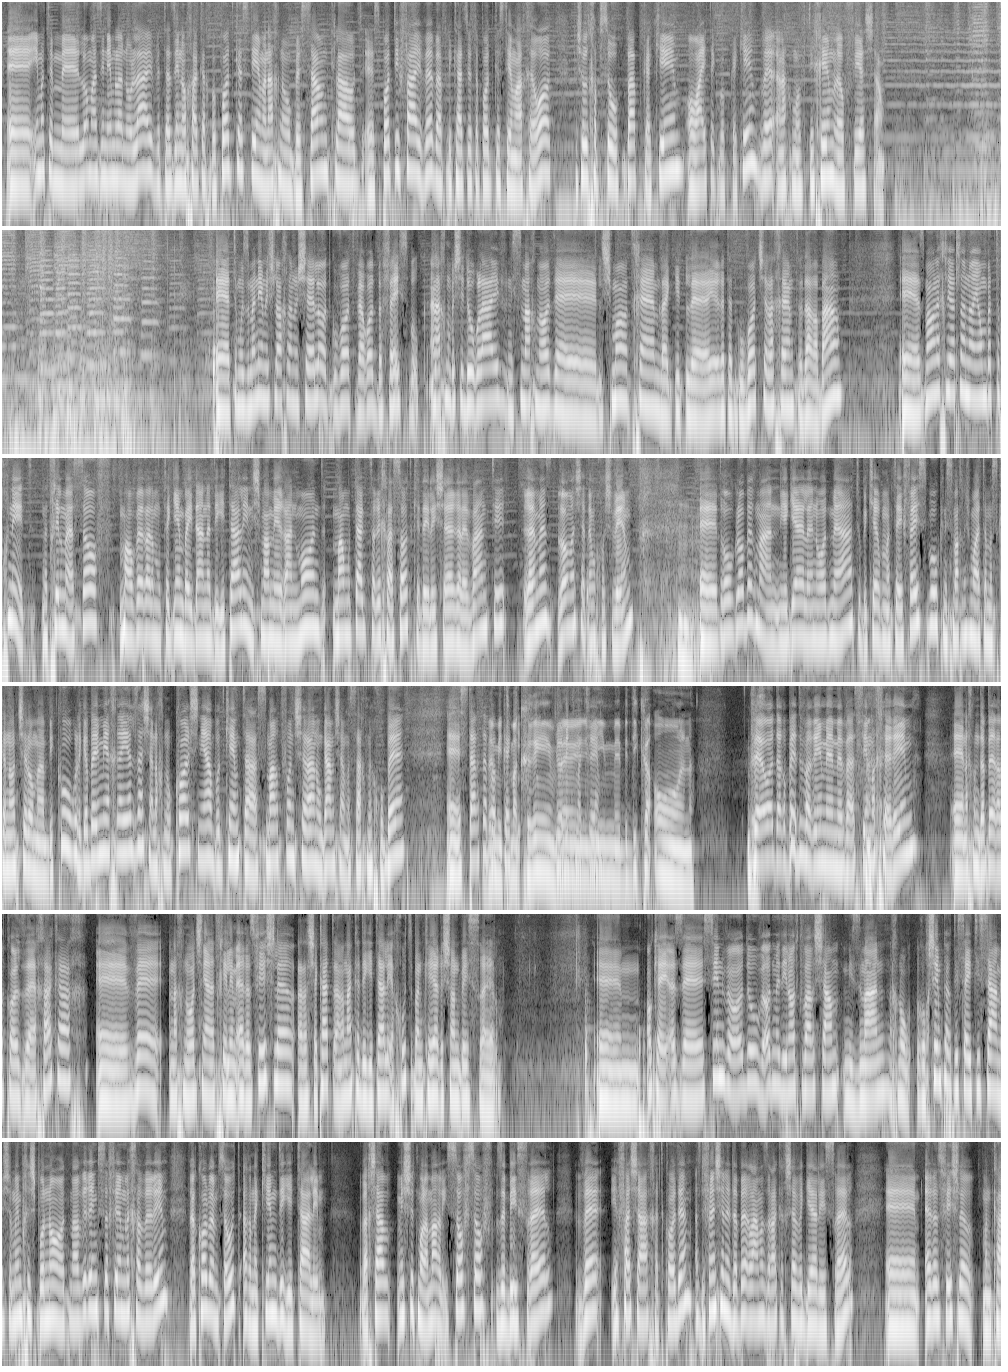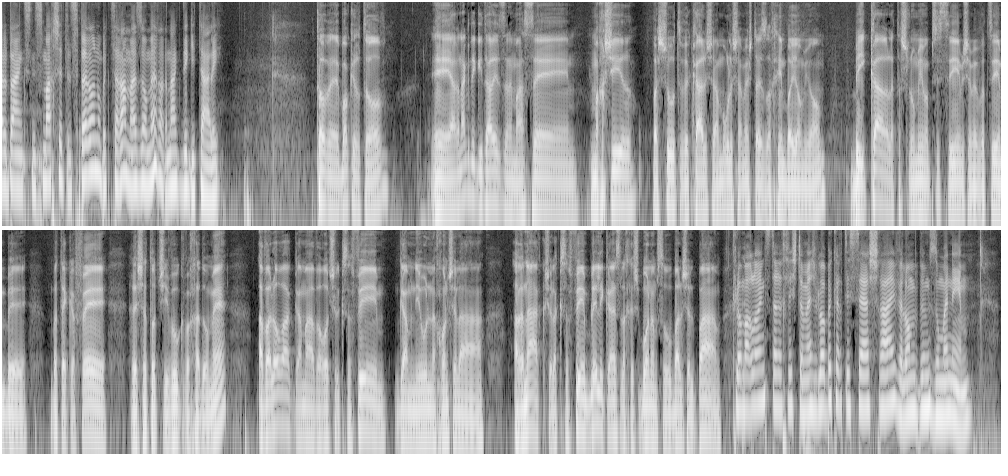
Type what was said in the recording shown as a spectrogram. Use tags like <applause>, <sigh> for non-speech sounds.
אה, אם אתם אה, לא מאזינים לנו live ותאזינו אחר כך בפודקאסטים, אנחנו בסאונד קלאוד, אה, ספוטיפיי ובאפליקציות הפודקאסטים האחרות. פשוט חפשו בפקקים או הייטק בפקקים, ואנחנו מבטיחים להופיע שם. אתם מוזמנים לשלוח לנו שאלות, תגובות והערות בפייסבוק. אנחנו בשידור live, נשמח מאוד אה, לשמוע אתכם, להעיר את התגובות שלכם, תודה רבה. אה, אז מה הולך להיות לנו היום בתוכנית? נתחיל מהסוף, מה עובר על המותגים בעידן הדיגיטלי, נשמע מערן מונד, מה מותג צריך לעשות כדי להישאר רלוונטי. רמז, לא מה שאתם חושבים. <laughs> אה, דרור גלוברמן יגיע אלינו עוד מעט, הוא ביקר במטי פייסבוק, נשמח לשמוע את המסקנות שלו מהביקור. לגבי מי אחראי על זה, שאנחנו כל שנייה בודקים את הסמארטפון שלנו, גם שהמסך מכובה. אה, סטארט-אפ ומתמכרים, ומתמכרים. ובדיכאון. ועוד הרבה דברים אה, מבאסים <laughs> אחרים. אה, אנחנו נדבר על כל זה אחר כך, אה, ואנחנו עוד שנייה נתחיל עם ארז פישלר על השקת הארנק הדיגיטלי החוץ-בנקאי הראשון בישראל. אוקיי, אז אה, סין והודו ועוד מדינות כבר שם מזמן. אנחנו רוכשים כרטיסי טיסה, משלמים חשבונות, מעבירים כספים לחברים, והכל באמצעות ארנקים דיגיטליים. ועכשיו מישהו אתמול אמר לי, סוף סוף זה בישראל, ויפה שעה אחת קודם. אז לפני שנדבר למה זה רק עכשיו הגיע לישראל, אה, ארז פישלר, מנכ"ל בנקס, נשמח שתספר לנו בקצרה מה זה אומר ארנק דיגיטלי. טוב, אה, בוקר טוב. אה, ארנק דיגיטלי זה למעשה מכשיר פשוט וקל שאמור לשמש את האזרחים ביום-יום, בעיקר לתשלומים הבסיסיים שמבצעים בבתי קפה, רשתות שיווק וכדומה, אבל לא רק, גם העברות של כספים, גם ניהול נכון של הארנק, של הכספים, בלי להיכנס לחשבון המסורבל של פעם. כלומר, לא נצטרך להשתמש לא בכרטיסי אשראי ולא במזומנים.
